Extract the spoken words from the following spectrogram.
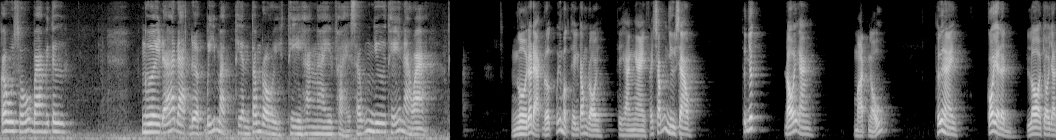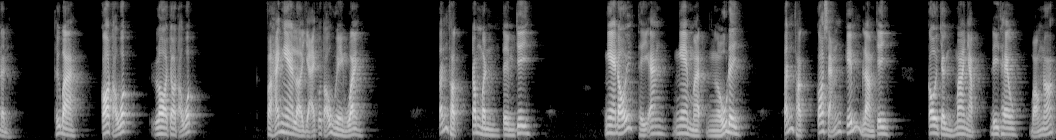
Câu số 34 Người đã đạt được bí mật thiền tông rồi thì hàng ngày phải sống như thế nào ạ? À? Người đã đạt được bí mật thiền tông rồi thì hàng ngày phải sống như sau. Thứ nhất, đói ăn, mệt ngủ. Thứ hai, có gia đình, lo cho gia đình. Thứ ba, có tổ quốc, lo cho tổ quốc. Và hãy nghe lời dạy của tổ huyền quang. Tánh Phật trong mình tìm chi? Nghe đói thì ăn, nghe mệt ngủ đi. Tánh Phật có sẵn kiếm làm chi? Coi chừng ma nhập đi theo bọn nó.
